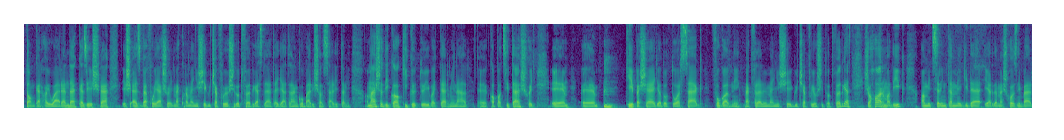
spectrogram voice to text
tankerhajó áll rendelkezésre, és ez befolyásolja, hogy mekkora mennyiségű cseppfolyósított földgázt lehet egyáltalán globálisan szállítani. A második a kikötői vagy terminál kapacitás, hogy képes-e egy adott ország fogadni megfelelő mennyiségű cseppfolyósított földgázt, és a harmadik, amit szerintem még ide érdemes hozni, bár,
